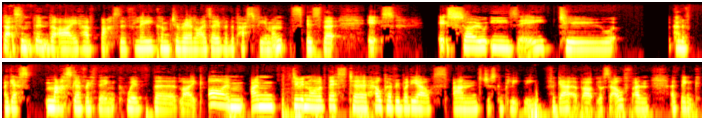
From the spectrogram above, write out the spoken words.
that's something that I have massively come to realise over the past few months is that it's it's so easy to kind of I guess mask everything with the like oh i'm i'm doing all of this to help everybody else and just completely forget about yourself. And i think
